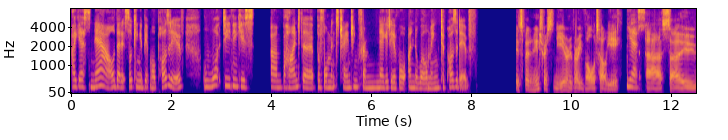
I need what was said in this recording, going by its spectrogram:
I guess now that it's looking a bit more positive, what do you think is um, behind the performance changing from negative or underwhelming to positive? It's been an interesting year and a very volatile year. Yes. Uh, so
